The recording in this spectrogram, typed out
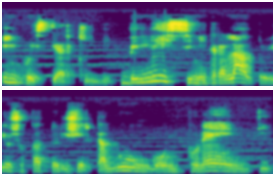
in questi archivi. Bellissimi, tra l'altro, io ci ho fatto ricerca a lungo, imponenti,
